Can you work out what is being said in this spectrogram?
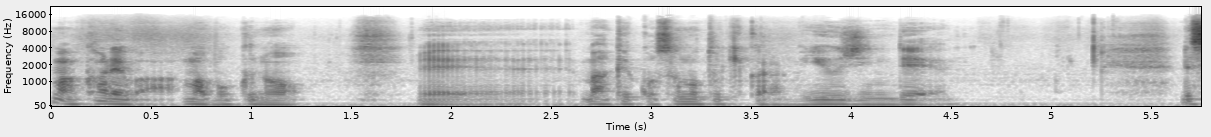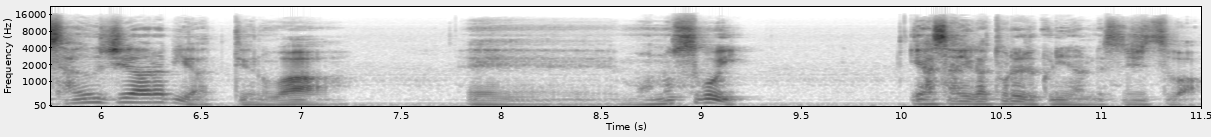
まあ彼は、まあ、僕の、えーまあ、結構その時からの友人ででサウジアラビアっていうのは、えーものすごい野菜が取れる国なんです実は。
